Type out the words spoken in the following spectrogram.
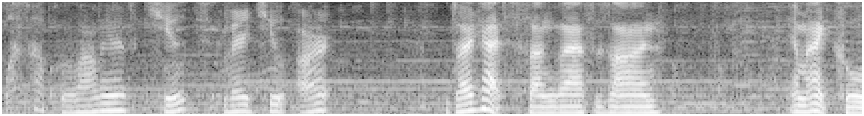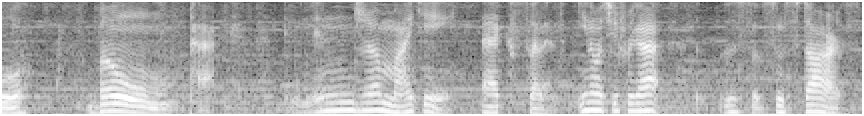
What's up? That's cute. Very cute art. Do I got sunglasses on? Am I cool? Boom pack. Ninja Mikey. Excellent. You know what you forgot? This is some stars.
